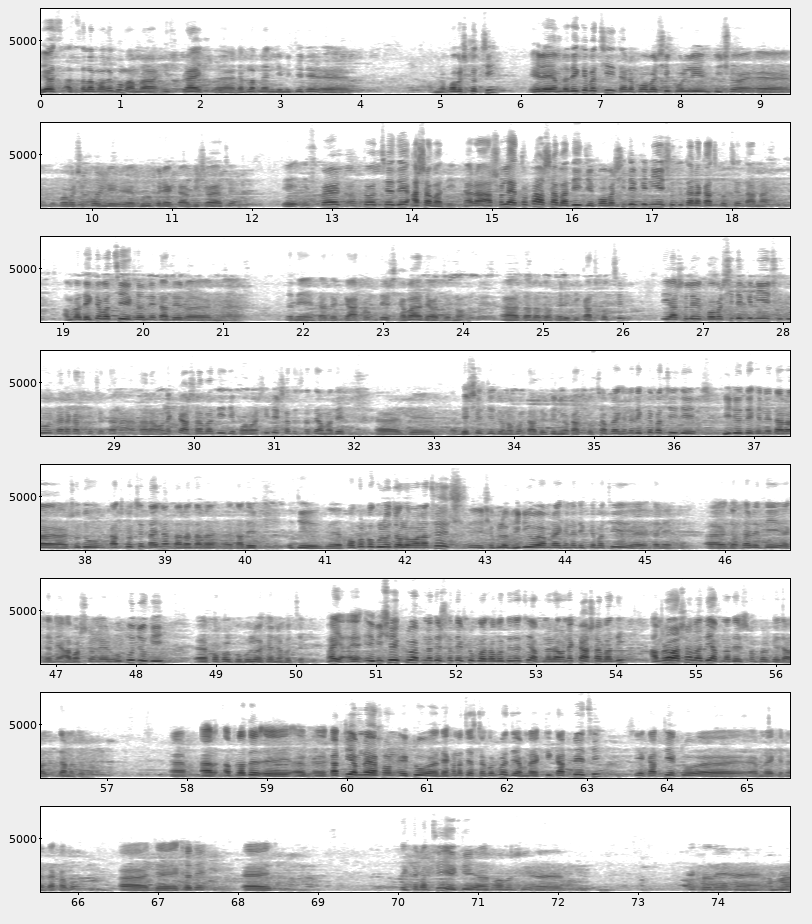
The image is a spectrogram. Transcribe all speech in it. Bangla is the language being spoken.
বিয়াস আসসালামু আলাইকুম। আমরা স্প্রাইট ডেভেলপমেন্ট লিমিটেডের আমরা প্রবেশ করছি। এর, আমরা দেখতে পাচ্ছি তারা প্রবাসী পল্লীর বিষয় প্রবাসী পল্লীর গ্রুপের একটা বিষয় আছে। ইন্সপায়ার্ড অর্থ হচ্ছে যে আশাবাদী। তারা আসলে এতটা আশাবাদী যে প্রবাসীদেরকে নিয়ে শুধু তারা কাজ করছে তা না। আমরা দেখতে পাচ্ছি এখানে তাদের এখানে তাদের গ্রাহকদের সেবা দেওয়ার জন্য তারা যথারীতি কাজ করছে। এই আসলে প্রবাসীদেরকে নিয়ে শুধু তারা কাজ করছে তা না, তারা অনেকটা আশাবাদী যে প্রবাসীদের সাথে সাথে আমাদের যে দেশের যে জনগণ তাদেরকে নিয়েও কাজ করছে। আমরা এখানে দেখতে পাচ্ছি যে ভিডিওতে এখানে তারা শুধু কাজ করছে তাই না, তারা তারা, তাদের যে প্রকল্পগুলো চলমান আছে সেগুলো ভিডিও আমরা এখানে দেখতে পাচ্ছি। এখানে যথারীতি এখানে আবাসনের উপযোগী প্রকল্পগুলো এখানে হচ্ছে। ভাই, এ- বিষয়ে একটু আপনাদের সাথে একটু কথা বলতে চাচ্ছি। আপনারা অনেকটা আশাবাদী, আমরাও আশাবাদী আপনাদের সম্পর্কে জানার জন্য। আহ, আর আপনাদের কার্ডটি আমরা এখন একটু দেখানোর চেষ্টা করব যে আমরা একটি কার্ড পেয়েছি। সেই কার্ডটি একটু আমরা এখানে দেখাবো। যে এখানে দেখতে পাচ্ছি একটি প্রবাসী এখানে আমরা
